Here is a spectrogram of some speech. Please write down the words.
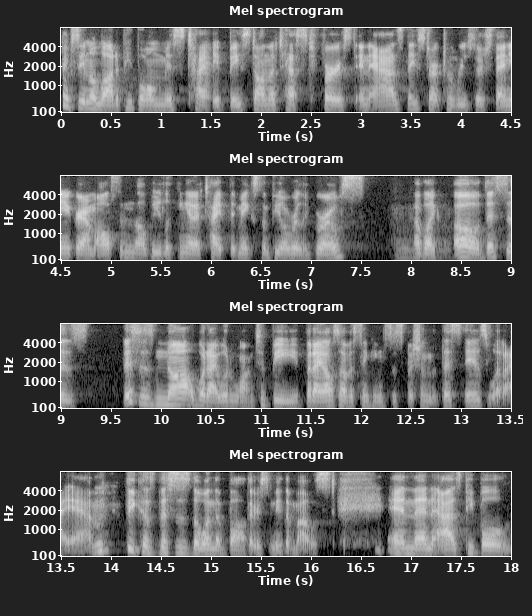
I've seen a lot of people mistype based on the test first, and as they start to research the Enneagram, all of a sudden they'll be looking at a type that makes them feel really gross. Of like, oh, this is this is not what I would want to be, but I also have a sinking suspicion that this is what I am because this is the one that bothers me the most. And then as people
